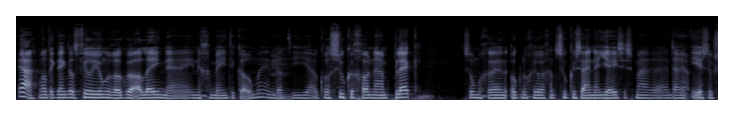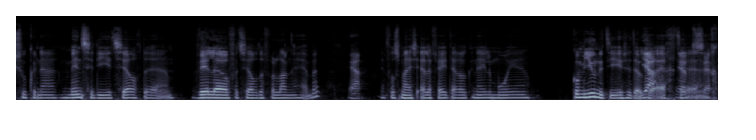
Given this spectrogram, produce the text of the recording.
ja. want ik denk dat veel jongeren ook wel alleen in de gemeente komen en Mm. dat die eh, ook wel zoeken gewoon naar een plek. Sommigen ook nog heel erg aan het zoeken zijn naar Jezus, maar eh, daarin Ja. eerst ook zoeken naar mensen die hetzelfde eh, willen of hetzelfde verlangen hebben. Ja. En volgens mij is Elevate daar ook een hele mooie community, is het ook ja, wel echt. Ja, het eh, is echt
